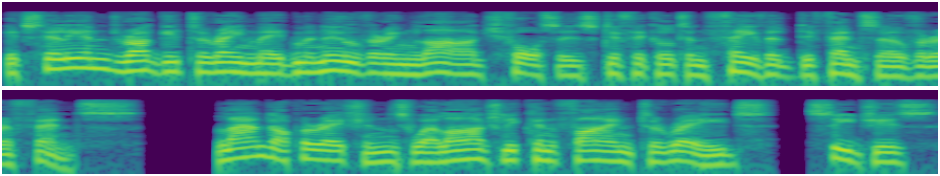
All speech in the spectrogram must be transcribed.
its hilly and rugged terrain made maneuvering large forces difficult and favored defense over offense. Land operations were largely confined to raids, sieges,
